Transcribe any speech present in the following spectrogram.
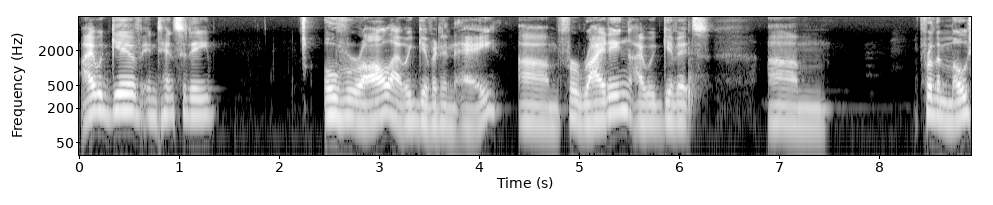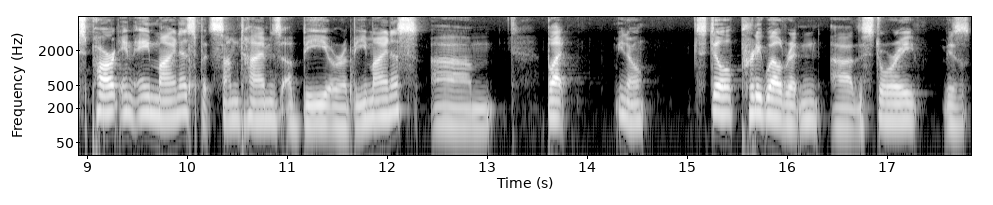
I would give intensity overall. I would give it an A. Um, for writing, I would give it. Um, for the most part an A minus, but sometimes a B or a B minus. Um, but you know, still pretty well written. Uh, the story is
